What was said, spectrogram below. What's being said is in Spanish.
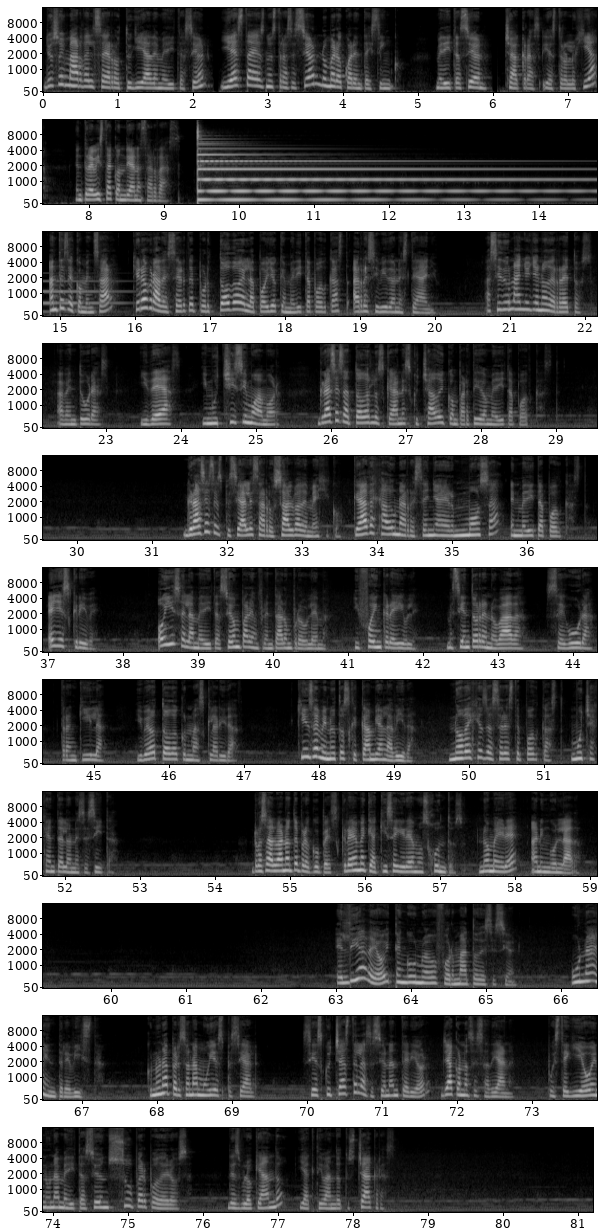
Yo soy Mar del Cerro, tu guía de meditación, y esta es nuestra sesión número 45. Meditación, chakras y astrología. Entrevista con Diana Sardás. Antes de comenzar, quiero agradecerte por todo el apoyo que Medita Podcast ha recibido en este año. Ha sido un año lleno de retos, aventuras, ideas y muchísimo amor. Gracias a todos los que han escuchado y compartido Medita Podcast. Gracias especiales a Rosalba de México, que ha dejado una reseña hermosa en Medita Podcast. Ella escribe, Hoy hice la meditación para enfrentar un problema, y fue increíble. Me siento renovada, segura, tranquila, y veo todo con más claridad. 15 minutos que cambian la vida. No dejes de hacer este podcast, mucha gente lo necesita. Rosalba, no te preocupes, créeme que aquí seguiremos juntos, no me iré a ningún lado. El día de hoy tengo un nuevo formato de sesión, una entrevista, con una persona muy especial. Si escuchaste la sesión anterior, ya conoces a Diana, pues te guió en una meditación súper poderosa, desbloqueando y activando tus chakras.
